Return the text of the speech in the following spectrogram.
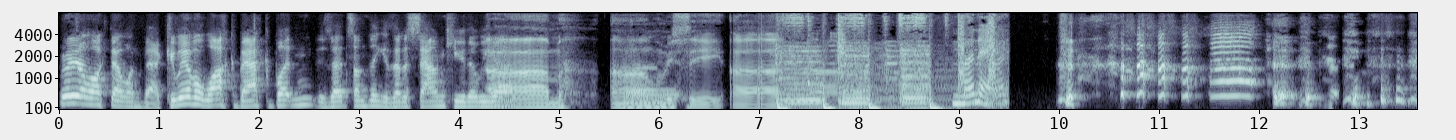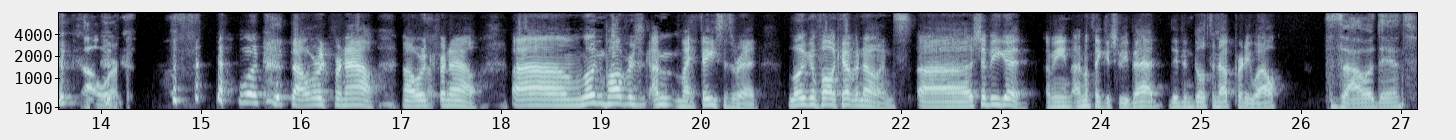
We're gonna walk that one back. Can we have a walk back button? Is that something? Is that a sound cue that we got? Um um let Uh, me see. Uh Money. that'll work. work. That'll work for now. That'll work for now. Um, Logan Paul versus. I'm, my face is red. Logan Paul, Kevin Owens. Uh, should be good. I mean, I don't think it should be bad. They've been building up pretty well. Tozawa dance.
